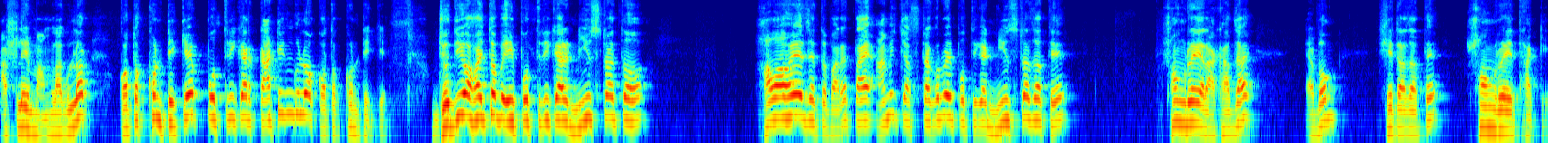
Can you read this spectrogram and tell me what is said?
আসলে এই মামলাগুলোর। কতক্ষণ টিকে, পত্রিকার কাটিংগুলো কতক্ষণ টিকে। যদিও হয়তো এই পত্রিকার নিউজটা তো হাওয়া হয়ে যেতে পারে, তাই আমি চেষ্টা করব এই পত্রিকার নিউজটা যাতে সংগ্রহে রাখা যায় এবং সেটা যাতে সংগ্রহে থাকে।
